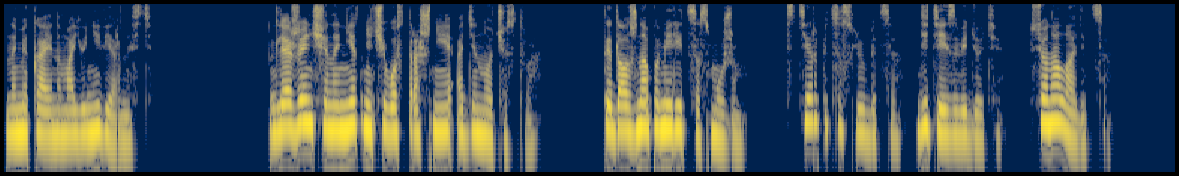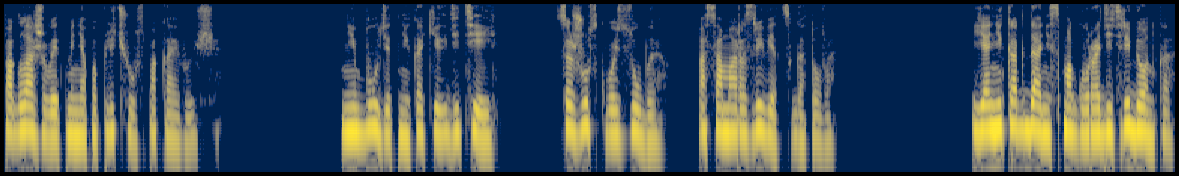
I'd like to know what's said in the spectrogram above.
намекая на мою неверность. «Для женщины нет ничего страшнее одиночества. Ты должна помириться с мужем. Стерпится, слюбится, детей заведете. Все наладится». Поглаживает меня по плечу успокаивающе. «Не будет никаких детей!» Цежу сквозь зубы, а сама разреветься готова. Я никогда не смогу родить ребенка.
